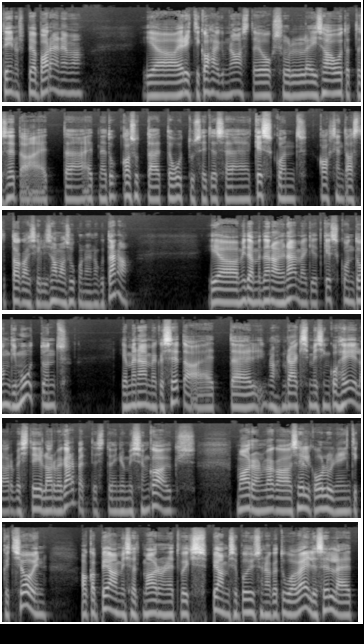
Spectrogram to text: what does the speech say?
teenus peab arenema ja eriti kahekümne aasta jooksul ei saa oodata seda, et, äh, et need kasutajate ootused ja see keskkond kakskümmend aastat tagasi oli samasugune nagu täna. ja mida me täna ju näemegi, et keskkond ongi muutunud ja me näeme ka seda, et äh, noh, me rääkisime siin kohe eelarvest, eelarvekärbetest, on ju, mis on ka üks ma arvan, väga selge oluline indikatsioon, aga peamiselt ma arvan, et võiks peamise põhjusena ka tuua välja selle, et,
